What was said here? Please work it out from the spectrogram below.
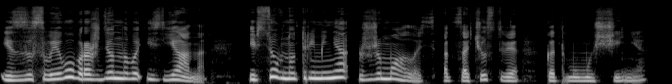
из-за своего врожденного изъяна – и все внутри меня сжималось от сочувствия к этому мужчине.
